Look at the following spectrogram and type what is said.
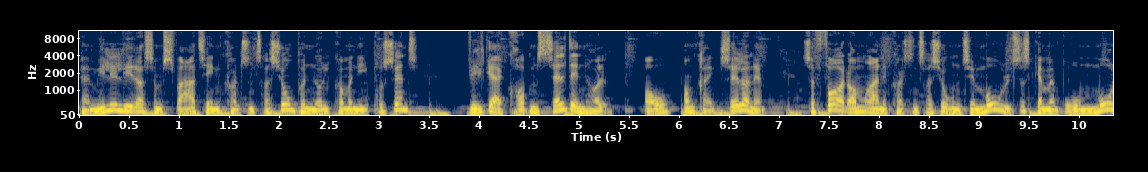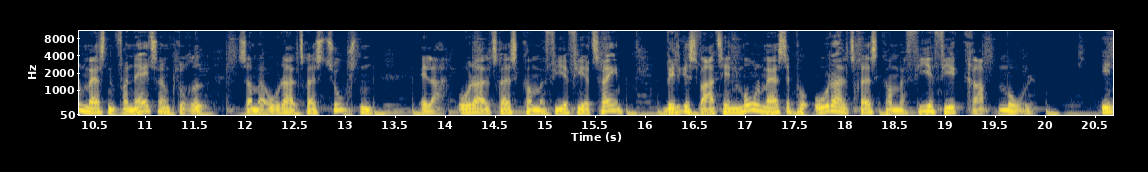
per milliliter, som svarer til en koncentration på 0,9%, hvilket er kroppens saltindhold og omkring cellerne. Så for at omregne koncentrationen til mol, så skal man bruge molmassen for natriumklorid, som er 58.000 eller 58,443, hvilket svarer til en molmasse på 58,44 gram mol. En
